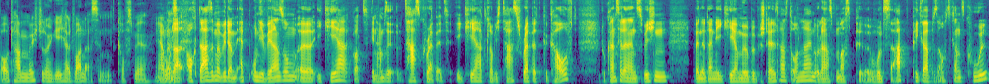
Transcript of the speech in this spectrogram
gebaut haben möchte, dann gehe ich halt woanders hin und kauf's mir Ja, woanders. oder auch da sind wir wieder im App-Universum. Äh, Ikea, Gott, wen haben sie? TaskRabbit. Ikea hat, glaube ich, TaskRabbit gekauft. Du kannst ja dann inzwischen, wenn du deine Ikea-Möbel bestellt hast online oder hast, machst, äh, holst du ab, Pickup ist auch ganz cool,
